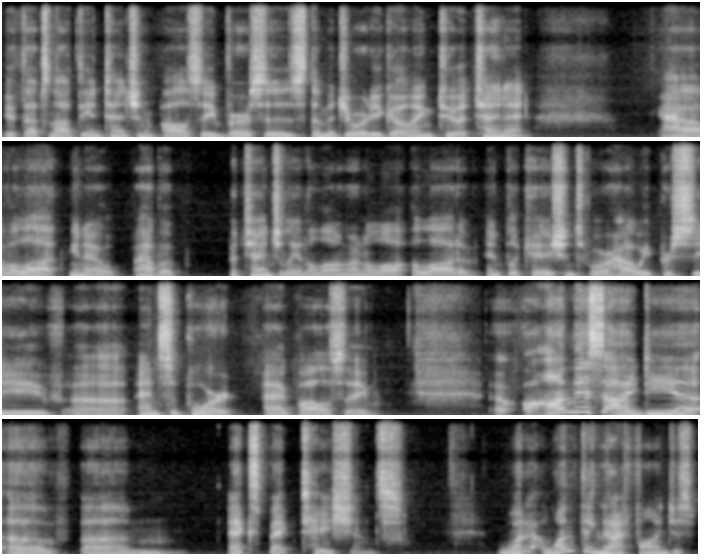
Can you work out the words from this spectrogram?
if that's not the intention of policy, versus the majority going to a tenant, have a lot, you know, have a potentially in the long run a lot, a lot of implications for how we perceive uh, and support ag policy. On this idea of um, expectations, one, one thing that I find just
